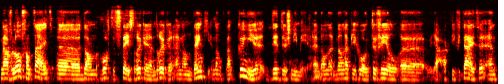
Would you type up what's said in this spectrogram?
na verloop van tijd, uh, dan wordt het steeds drukker en drukker. En dan denk je, dan, dan kun je dit dus niet meer. Hè? Dan, dan heb je gewoon te veel uh, ja, activiteiten. En,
